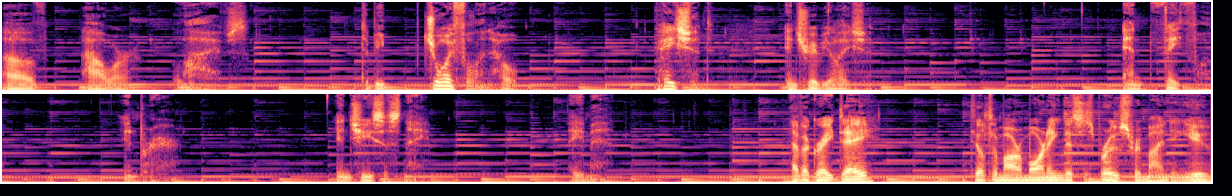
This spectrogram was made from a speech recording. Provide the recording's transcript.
of our lives. To be joyful in hope, patient in tribulation, and faithful in prayer. In Jesus' name, amen. Have a great day. Till tomorrow morning, this is Bruce reminding you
